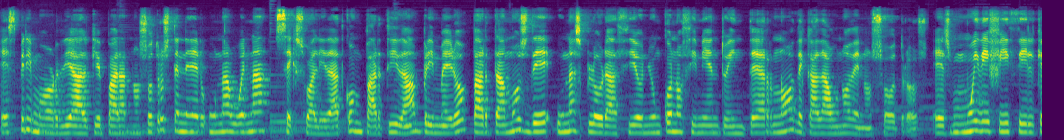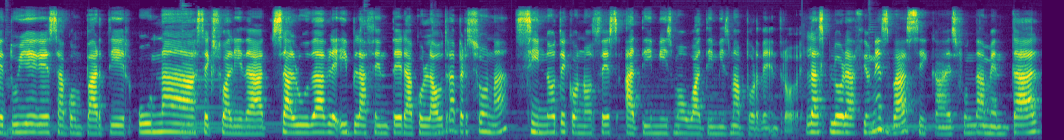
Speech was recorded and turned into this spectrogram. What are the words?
Es primordial que para nosotros tener una buena sexualidad compartida, primero partamos de una exploración y un conocimiento interno de cada uno de nosotros. Es muy difícil que tú llegues a compartir una sexualidad saludable y placentera con la otra persona si no te conoces a ti mismo o a ti misma por dentro. La exploración es básica, es fundamental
